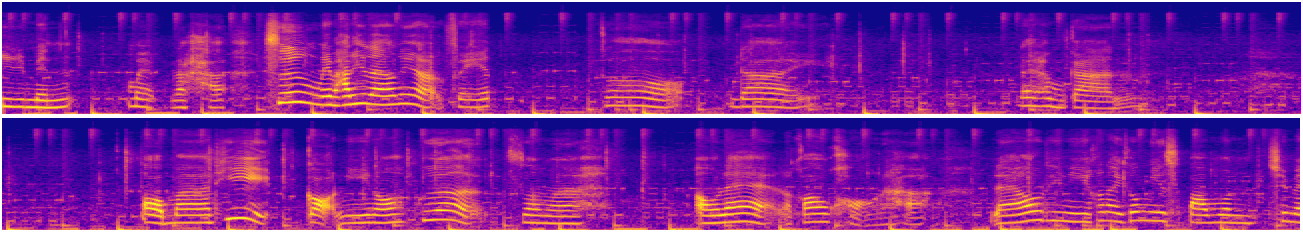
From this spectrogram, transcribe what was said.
element map นะคะ ซึ่งในพาร์ทที่แล้วเนี่ยเฟสก็ได้ ได้ทำการ ต่อมาที่เกาะนี้เนาะเพื่อจะมาเอาแร่แล้วก็เอาของนะคะ แล้วทีนี้ข้างในก็มีสปาร์มอนใช่ไหม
